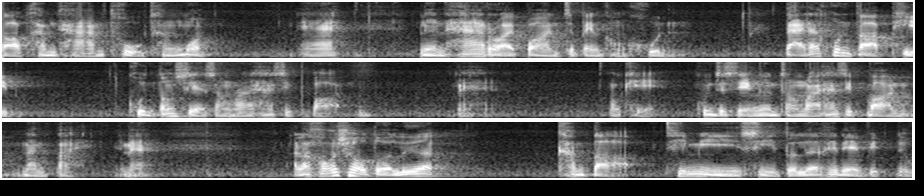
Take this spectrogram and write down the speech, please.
ตอบคำถามถูกทั้งหมดนะเงิน 500 ปอนด์จะเป็นของคุณ แต่ถ้าคุณตอบผิด คุณต้องเสีย 250 ปอนด์นะฮะโอเค คุณจะเสียเงิน 250 ปอนด์นั้นไปนะ แล้วเขาก็โชว์ตัวเลือกคำตอบที่มี 4 ตัวเลือกให้เดวิดดู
